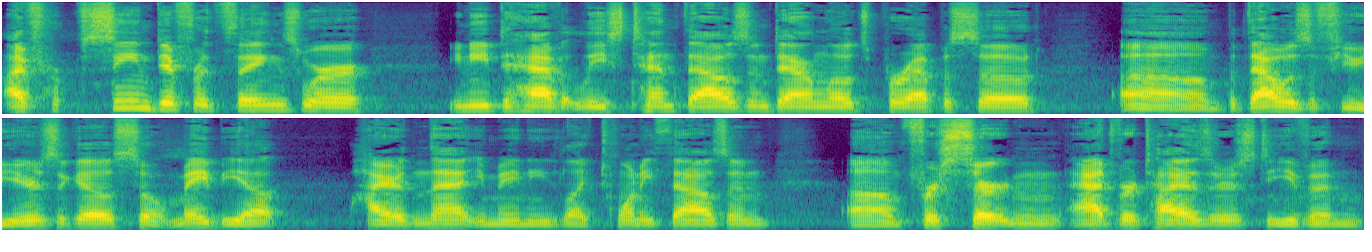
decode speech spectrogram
I've seen different things where you need to have at least 10,000 downloads per episode. Um, but that was a few years ago, so it may be up higher than that. You may need like 20,000 um, for certain advertisers to even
